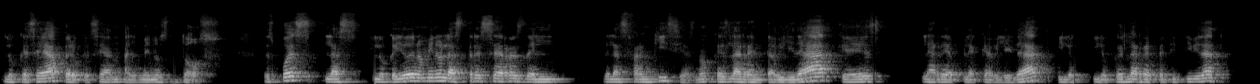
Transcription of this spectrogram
Lo que sea, pero que sean al menos dos. Después, las, lo que yo denomino las tres R's de las franquicias, ¿no? Que es la rentabilidad, que es la reaplicabilidad y lo, y lo que es la repetitividad.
